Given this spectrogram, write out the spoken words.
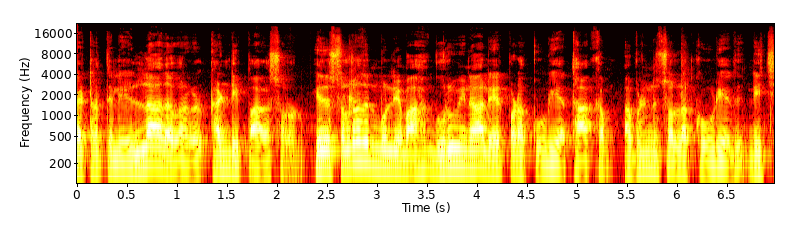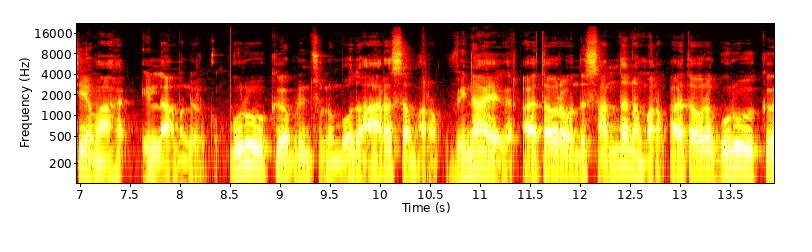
ஏற்றத்தில் இல்லாதவர்கள் கண்டிப்பாக சொல்லணும். இது சொல்றதன் மூலியமாக குருவினால் ஏற்படக்கூடிய தாக்கம் அப்படின்னு சொல்லக்கூடியது நிச்சயமாக இல்லாமல் இருக்கும். குருவுக்கு அப்படின்னு சொல்லும்போது அரச மரம் விநாயகர் அதை தவிர வந்து சந்தன மரம் அதை தவிர குருவுக்கு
